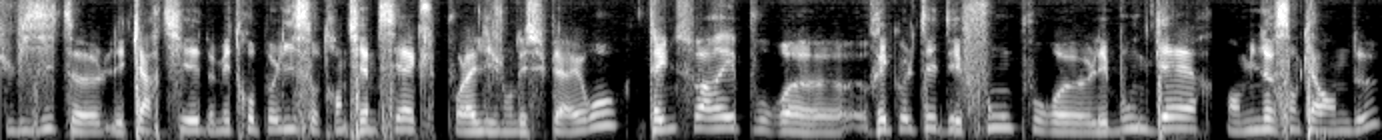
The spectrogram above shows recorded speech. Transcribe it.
tu visites euh, les quartiers de Métropolis au XXe siècle pour la Légion des super-héros. Tu as une soirée pour euh, récolter des fonds pour euh, les bons de guerre en 1942.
